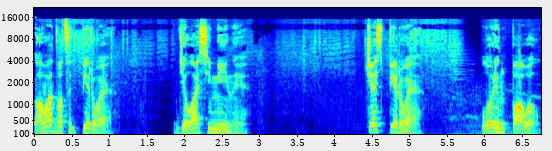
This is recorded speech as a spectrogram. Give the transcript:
Глава 21. Дела семейные. Часть 1. Лорен Пауэлл.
